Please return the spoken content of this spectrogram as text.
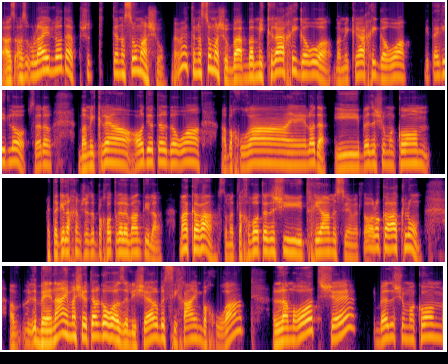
אז, אז אולי, לא יודע, פשוט תנסו משהו, באמת, תנסו משהו. במקרה הכי גרוע, במקרה הכי גרוע, היא תגיד לא, בסדר? במקרה העוד יותר גרוע, הבחורה, אה, לא יודע, היא באיזשהו מקום תגיד לכם שזה פחות רלוונטי לה. מה קרה? זאת אומרת, לחוות איזושהי דחייה מסוימת. לא, לא קרה כלום. בעיניי, מה שיותר גרוע זה להישאר בשיחה עם בחורה, למרות שבאיזשהו מקום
